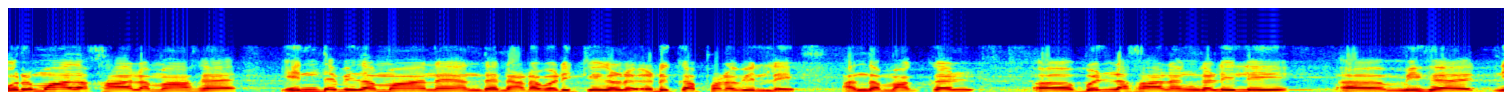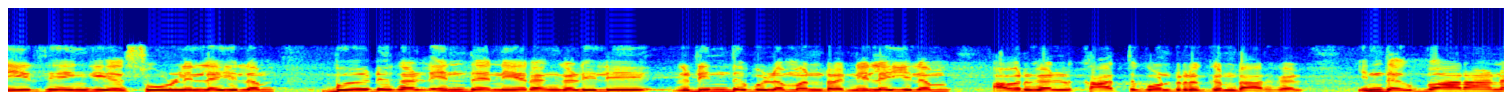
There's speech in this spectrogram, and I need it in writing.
ஒரு மாத காலமாக எந்த விதமான அந்த நடவடிக்கைகள் எடுக்கப்படவில்லை. அந்த மக்கள் வெள்ள காலங்களிலே மிக நீர் தேங்கிய சூழ்நிலையிலும் வீடுகள் எந்த நேரங்களிலே இடிந்து விழும் என்ற நிலையிலும் அவர்கள் காத்து கொண்டிருக்கின்றார்கள். இந்த இவ்வாறான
